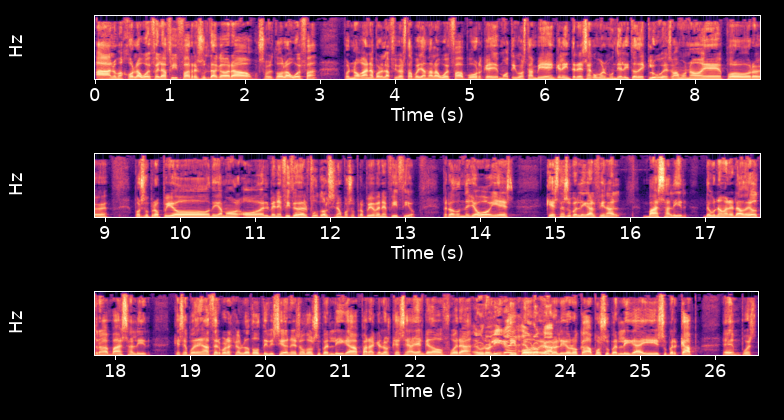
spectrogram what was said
a lo mejor la UEFA y la FIFA resulta que ahora, sobre todo la UEFA, pues no gana, porque la FIFA está apoyando a la UEFA porque motivos también que le interesa como el mundialito de clubes, vamos, no es por, eh, por su propio, digamos, o el beneficio del fútbol, sino por su propio beneficio. Pero donde yo voy es que esta Superliga al final va a salir, de una manera o de otra, va a salir. Que se pueden hacer, por ejemplo, dos divisiones o dos Superligas para que los que se hayan quedado fuera. Euroliga, tipo Eurocup. Euroliga, Eurocup o Superliga y Supercup, ¿eh? pues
